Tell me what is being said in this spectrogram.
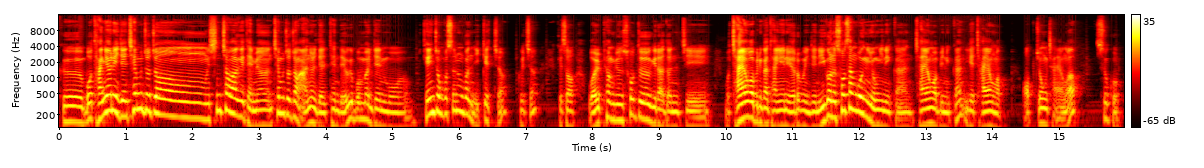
그, 뭐, 당연히 이제 채무 조정 신청하게 되면 채무 조정 안을 낼 텐데, 여기 보면 이제 뭐, 개인 정보 쓰는 건 있겠죠. 그죠? 그래서 월 평균 소득이라든지, 뭐, 자영업이니까 당연히 여러분 이제 이거는 소상공인용이니까, 자영업이니까 이게 자영업, 업종 자영업, 수고,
